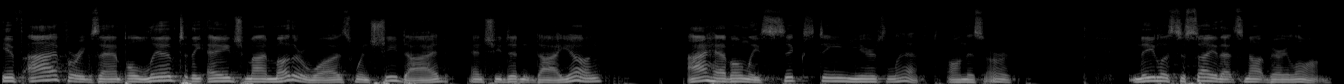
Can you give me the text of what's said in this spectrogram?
If I, for example, live to the age my mother was when she died, and she didn't die young, I have only 16 years left on this earth. Needless to say, that's not very long.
